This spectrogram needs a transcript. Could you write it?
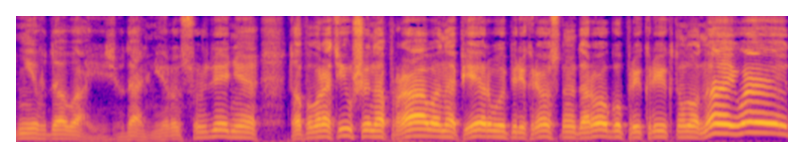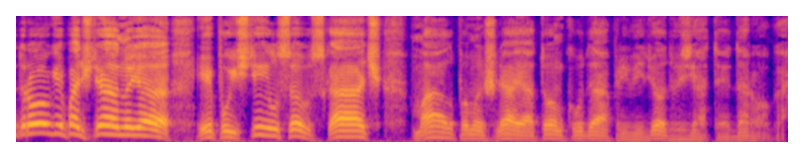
не вдаваясь в дальние рассуждения, то, поворотивший направо на первую перекрестную дорогу, прикрикнул он «Эй вы, други почтенные!» и пустился вскачь, мало помышляя о том, куда приведет взятая дорога.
